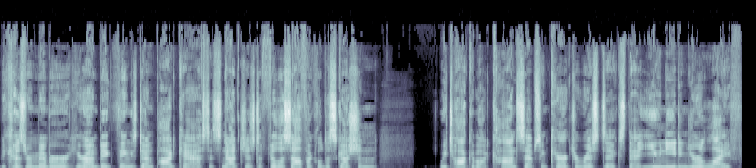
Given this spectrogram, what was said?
because remember, here on Big Things Done podcast, it's not just a philosophical discussion. We talk about concepts and characteristics that you need in your life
